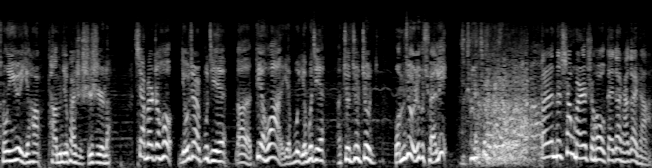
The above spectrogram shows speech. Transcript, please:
从一月一号他们就开始实施了。下班之后，邮件不接，呃，电话也不也不接，就就就我们就有这个权利。当然，他上班的时候该干啥干啥。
